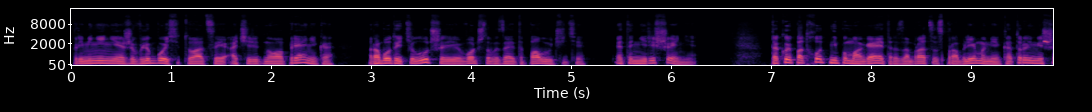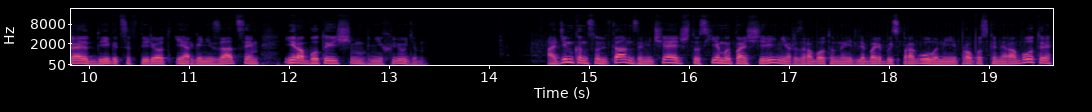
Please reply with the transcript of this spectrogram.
Применение же в любой ситуации очередного пряника «работайте лучше и вот что вы за это получите» — это не решение. Такой подход не помогает разобраться с проблемами, которые мешают двигаться вперед и организациям, и работающим в них людям. Один консультант замечает, что схемы поощрения, разработанные для борьбы с прогулами и пропусками работы,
